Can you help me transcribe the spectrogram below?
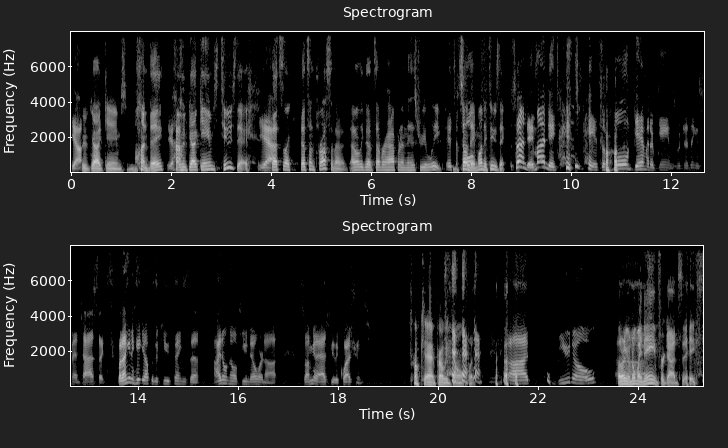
Yeah. We've got games Monday. Yeah. And we've got games Tuesday. Yeah. That's like that's unprecedented. I don't think that's ever happened in the history of the league. It's Sunday, full- Monday, Tuesday. Sunday, Monday, Tuesday. It's a full gamut of games, which I think is fantastic. But I'm going to hit you up with a few things that I don't know if you know or not. So I'm going to ask you the questions. Okay, I probably don't, but uh, do you know? I don't even know my uh, name for God's sakes.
